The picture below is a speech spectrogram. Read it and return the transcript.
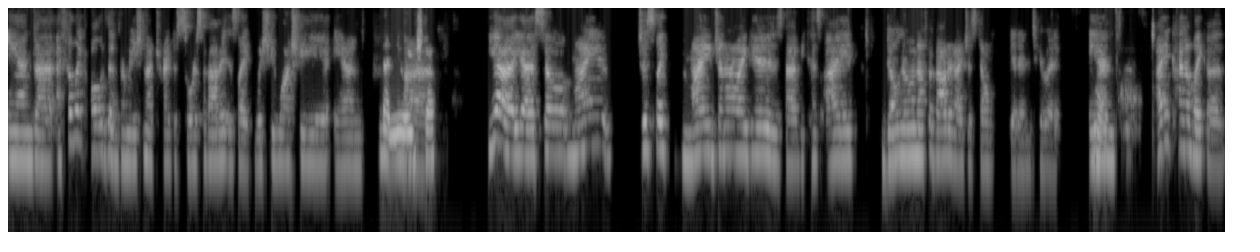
And uh, I feel like all of the information I've tried to source about it is like wishy washy and that new age uh, stuff. Yeah, yeah. So my just like my general idea is that because I don't know enough about it, I just don't get into it. And right. I kind of like a,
